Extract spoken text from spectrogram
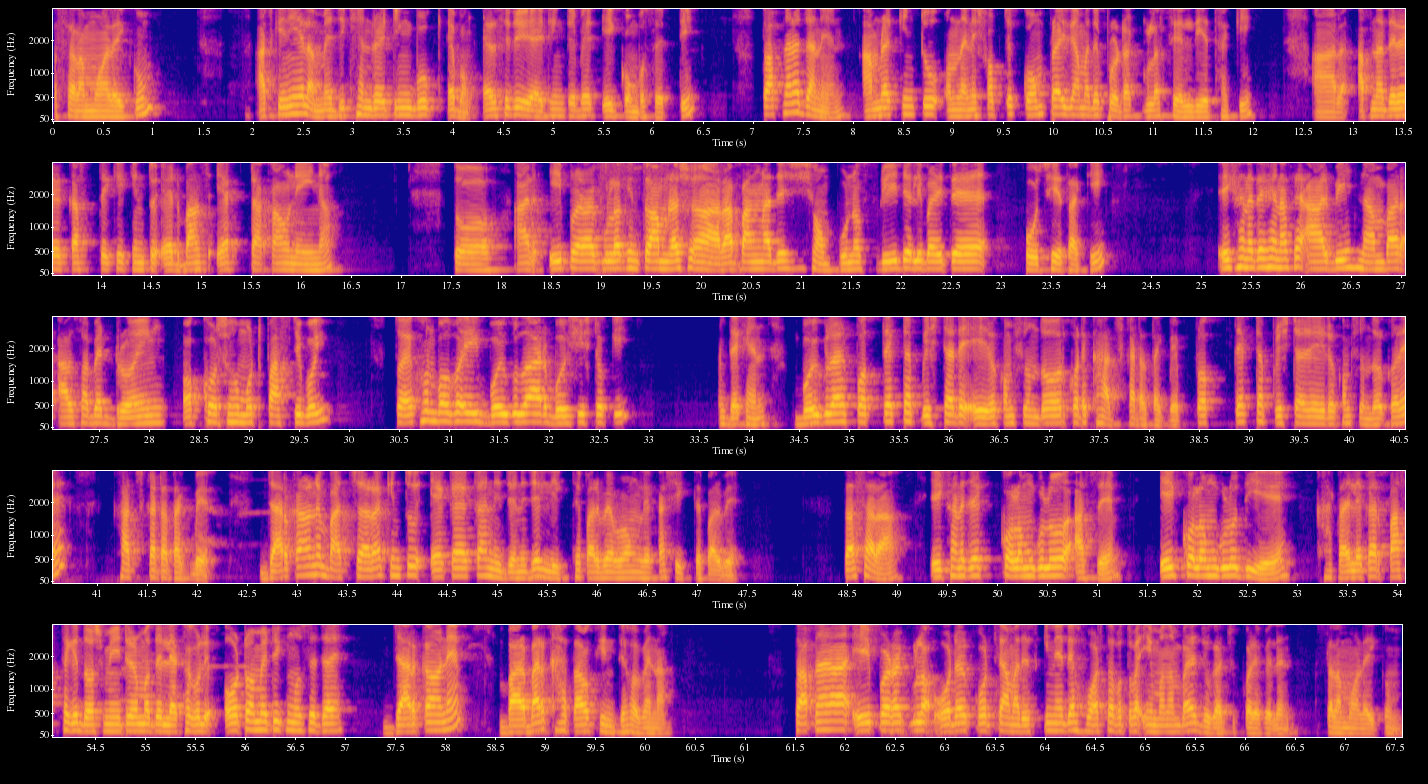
আসসালামু আলাইকুম। আজকে নিয়ে এলাম ম্যাজিক হ্যান্ডরাইটিং বুক এবং এলসিডি রাইটিং ট্যাবের এই কম্বো সেটটি। তো আপনারা জানেন আমরা কিন্তু অনলাইনে সবচেয়ে কম প্রাইসে আমাদের প্রোডাক্টগুলো সেল দিয়ে থাকি। আর আপনাদের কাছ থেকে কিন্তু অ্যাডভান্স এক টাকাও নেই না। তো আর এই প্রোডাক্টগুলো কিন্তু আমরা সারা বাংলাদেশে সম্পূর্ণ ফ্রি ডেলিভারিতে পৌঁছিয়ে থাকি। এখানে দেখেন আছে আরবি, নাম্বার, আলফাবেট, ড্রইং, অক্ষরসহ মোট পাঁচটি বই। তো এখন বলব এই বইগুলার বৈশিষ্ট্য কি? দেখেন বইগুলার প্রত্যেকটা পৃষ্ঠারে এইরকম সুন্দর করে খাঁজ কাটা থাকবে। প্রত্যেকটা পৃষ্ঠারে এইরকম সুন্দর করে খাঁজ কাটা থাকবে। যার কারণে বাচ্চারা কিন্তু একা, একা নিজে, নিজে লিখতে পারবে এবং লেখা শিখতে পারবে। তাছাড়া এইখানে যে কলমগুলো আছে, এই কলমগুলো দিয়ে খাতায় লেখার পাঁচ থেকে ১০ মিনিটের মধ্যে লেখাগুলি অটোমেটিক মুছে যায়। যার কারণে বারবার খাতাও কিনতে হবে না। তো আপনারা এই প্রোডাক্টগুলো অর্ডার করতে আমাদের স্ক্রিনে দেওয়া হোয়াটসঅ্যাপ অথবা ইমো নাম্বারে যোগাযোগ করে ফেলেন। আসসালামু আলাইকুম।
